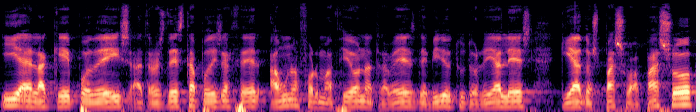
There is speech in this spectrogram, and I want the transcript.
y a la que podéis, a través de esta, podéis acceder a una formación a través de videotutoriales guiados paso a paso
